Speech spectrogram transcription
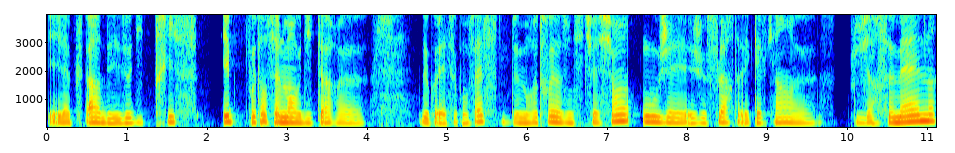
et la plupart des auditrices et potentiellement auditeurs euh, de Colette se confesse, de me retrouver dans une situation où je flirte avec quelqu'un euh, plusieurs semaines.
